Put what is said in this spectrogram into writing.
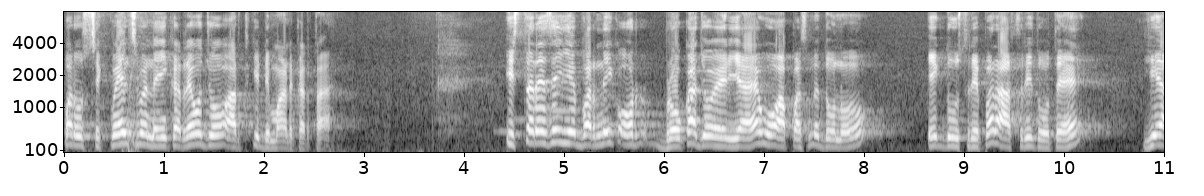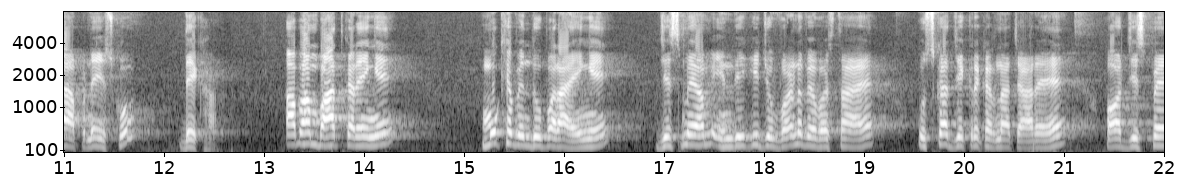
पर उस सिक्वेंस में नहीं कर रहे हो जो अर्थ की डिमांड करता है। इस तरह से ये वर्णिक और ब्रोका जो एरिया है, वो आपस में दोनों एक दूसरे पर आश्रित होते हैं। ये आपने इसको देखा। अब हम बात करेंगे, मुख्य बिंदु पर आएँगे, जिसमें हम हिंदी की जो वर्ण व्यवस्था है उसका ज़िक्र करना चाह रहे हैं और जिस पे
